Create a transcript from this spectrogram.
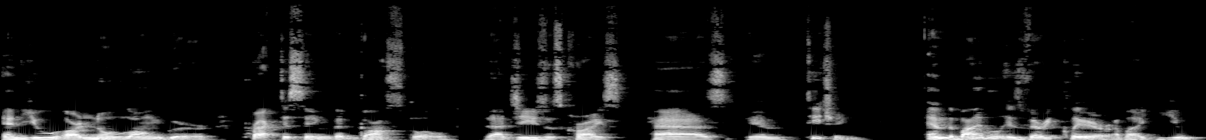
and you are no longer practicing the gospel that Jesus Christ has been teaching. And the Bible is very clear about you.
